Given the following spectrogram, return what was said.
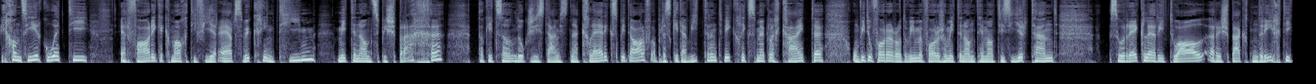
Ich habe sehr gute Erfahrungen gemacht, die vier Rs wirklich im Team miteinander zu besprechen. Da gibt es logischerweise einen Erklärungsbedarf, aber es gibt auch Weiterentwicklungsmöglichkeiten. Und wie du vorher oder wie wir vorher schon miteinander thematisiert haben, so Regeln, Ritual, Respekt und Richtung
